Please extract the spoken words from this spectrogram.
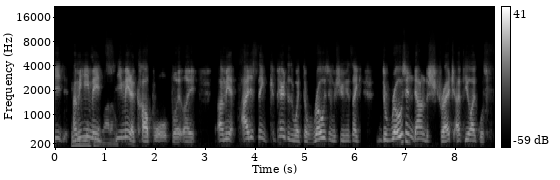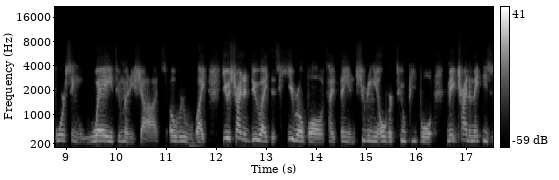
He, he I mean, he made he made a couple, but like I mean, I just think compared to what DeRozan was shooting, it's like DeRozan down the stretch. I feel like was forcing way too many shots over. Mm-hmm. Like he was trying to do like this hero ball type thing and shooting it over two people, make trying to make these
